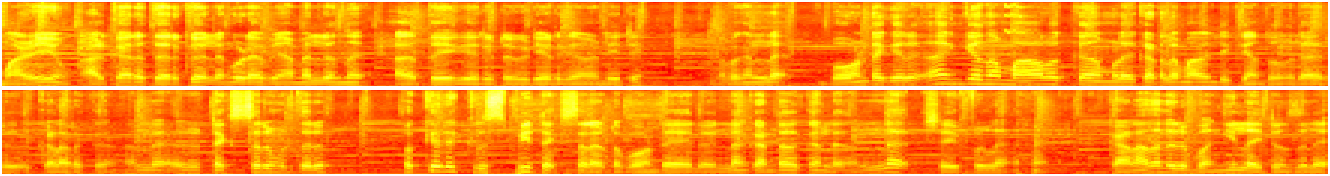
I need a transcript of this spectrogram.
മഴയും ആൾക്കാരെ തിരക്കും എല്ലാം കൂടെ ഞാൻ മെല്ലെ ഒന്ന് അകത്തേക്ക് കയറിയിട്ട് വീഡിയോ എടുക്കാൻ വേണ്ടിയിട്ട്. അപ്പോൾ നല്ല ബോണ്ടൊക്കെ ഒരു- എനിക്ക് തന്നെ മാവൊക്കെ നമ്മൾ കടലമാവിന്റെ ഒക്കെയാന്ന് തോന്നുന്നില്ല ആ ഒരു കളറൊക്കെ നല്ല ഒരു ടെക്സ്ചറും ഇവിടുത്തെ ഒക്കെ ഒരു ക്രിസ്പി ടെക്സ്ചർ ആട്ടോ. എല്ലാം കണ്ടതൊക്കെ അല്ലേ നല്ല ഷേപ്പുള്ള കാണാൻ തന്നെ ഒരു ഭംഗിയുള്ള ഐറ്റംസ് അല്ലേ?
